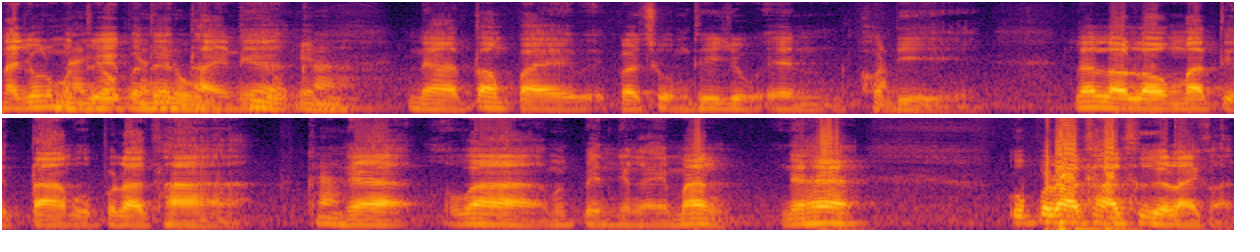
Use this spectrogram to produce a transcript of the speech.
นายกรัฐมนตรีนายกประเทศไทยเนี่ยยังอยู่ที่ UN นะต้องไปประชุมที่ UN พอดี แล้วเราลองมาติดตามอุปราคาค่ะนะว่ามันเป็นยังไงมั่งนะฮะอุปราคาคืออะไรก่อน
